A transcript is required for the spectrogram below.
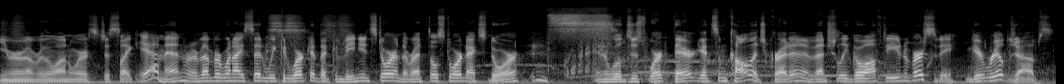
You remember the one where it's just like, yeah, man, remember when I said we could work at the convenience store and the rental store next door? And we'll just work there, get some college credit, and eventually go off to university and get real jobs.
